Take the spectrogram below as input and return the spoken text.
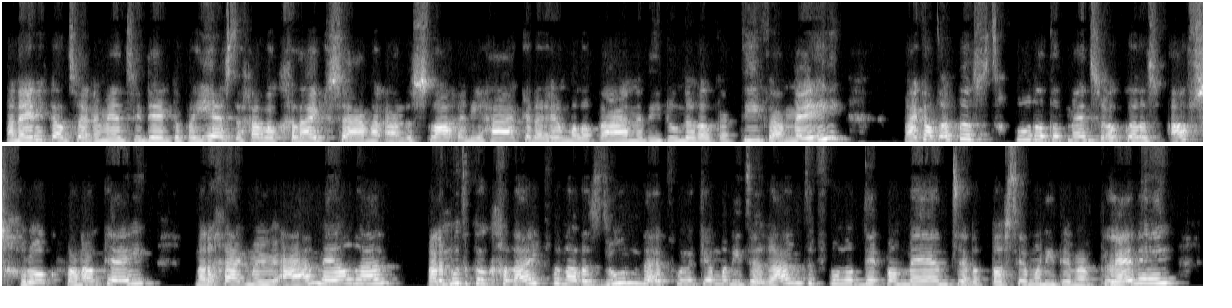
aan de ene kant zijn er mensen die denken van yes, dan gaan we ook gelijk samen aan de slag en die haken er helemaal op aan en die doen er ook actief aan mee. Maar ik had ook wel eens het gevoel dat dat mensen ook wel eens afschrok van oké, maar dan ga ik me nu aanmelden. Maar dan moet ik ook gelijk van alles doen. Daar voel ik helemaal niet de ruimte voor op dit moment. En dat past helemaal niet in mijn planning.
